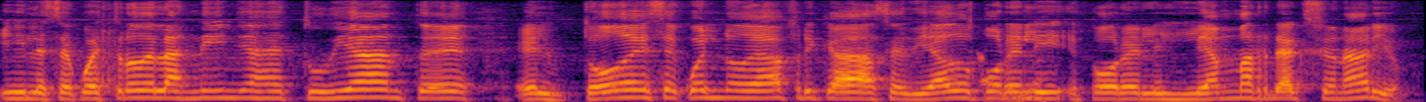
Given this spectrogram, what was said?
y el secuestro de las niñas estudiantes, el, todo ese cuerno de África asediado por el, por el Islam más reaccionario.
